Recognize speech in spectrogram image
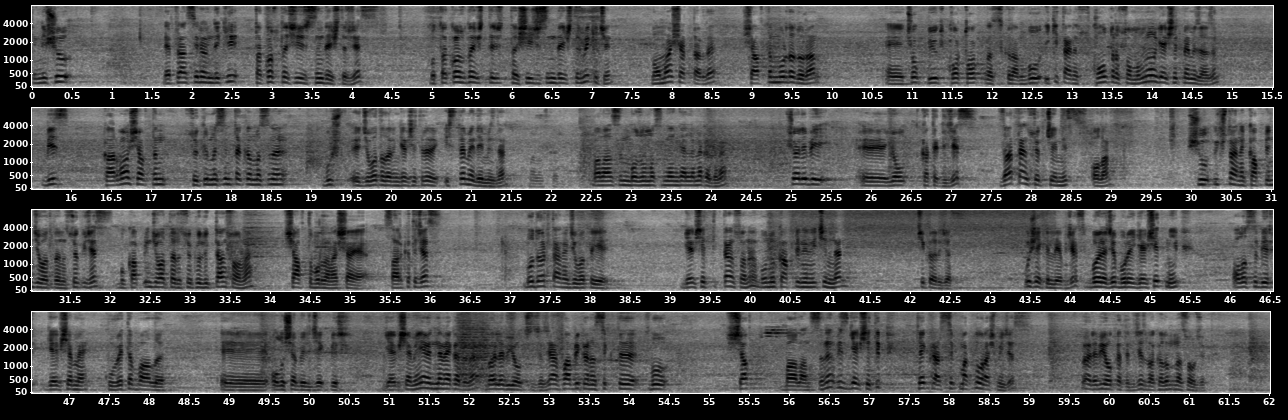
Şimdi şu diferansiyelin önündeki takoz taşıyıcısını değiştireceğiz. Bu takoz taşıyıcısını değiştirmek için normal şartlarda şaftın burada duran e, çok büyük kor torkla sıkılan bu iki tane kontra somununu gevşetmemiz lazım. Biz karbon şaftın sökülmesini takılmasını bu e, cıvataların gevşetilerek istemediğimizden balansın bozulmasını engellemek adına şöyle bir e, yol kat edeceğiz. Zaten sökeceğimiz olan şu 3 tane kaplin cıvatalarını sökeceğiz. Bu kaplin cıvataları söküldükten sonra şaftı buradan aşağıya sarkıtacağız. Bu 4 tane cıvatayı gevşettikten sonra bunu kaplinin içinden çıkaracağız. Bu şekilde yapacağız. Böylece burayı gevşetmeyip olası bir gevşeme, kuvvete bağlı eee, oluşabilecek bir gevşemeyi önlemek adına böyle bir yol çizeceğiz. Yani fabrikanın sıktığı bu şaft bağlantısını biz gevşetip tekrar sıkmakla uğraşmayacağız. Böyle bir yol kat edeceğiz. Bakalım nasıl olacak.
